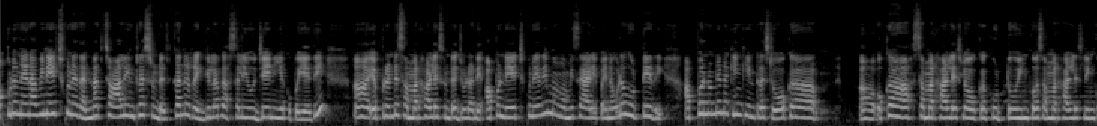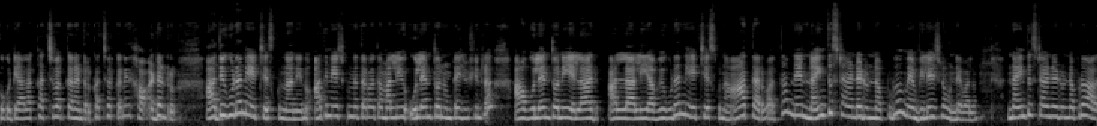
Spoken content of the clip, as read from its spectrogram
అప్పుడు నేను అవి నేర్చుకునేదాన్ని. నాకు చాలా ఇంట్రెస్ట్ ఉండేది. కానీ రెగ్యులర్గా అసలు యూజ్ చేయనీయకపోయేది. ఎప్పుడంటే సమ్మర్ హాలిడేస్ ఉంటాయి చూడండి. అప్పుడు నేర్చుకునేది మా మమ్మీ శారీ పైన కూడా కుట్టేది అప్పటి నుండి నాకు ఇంక ఇంట్రెస్ట్ ఒక ఒక సమ్మర్ హాలిడేస్లో ఒక కుట్టు ఇంకో సమ్మర్ హాలిడేస్లో ఇంకొకటి అలా కచ్ వర్క్ అని అంటారు. కచ్ వర్క్ అనేది హార్డ్ అంటారు. అది కూడా నేర్చేసుకున్నాను నేను. అది నేర్చుకున్న తర్వాత మళ్ళీ ఉలెన్తో ఉంటాయి చూసినరా? ఆ ఉలెన్తో ఎలా అల్లాలి అవి కూడా నేర్చేసుకున్నా. ఆ తర్వాత నేను నైన్త్ స్టాండర్డ్ ఉన్నప్పుడు మేము విలేజ్లో ఉండేవాళ్ళం. నైన్త్ స్టాండర్డ్ ఉన్నప్పుడు ఆ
